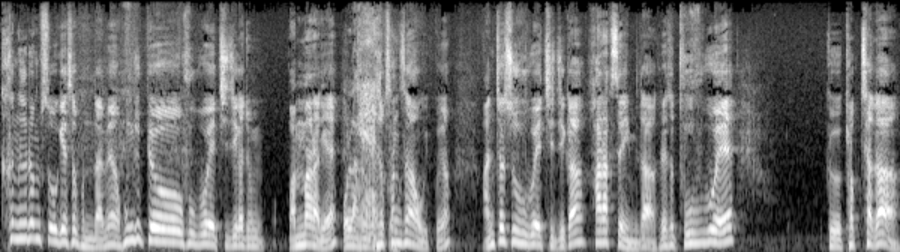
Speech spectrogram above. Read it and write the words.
큰 흐름 속에서 본다면 홍준표 후보의 지지가 좀 완만하게 올라가고 계속 있고. 상승하고 있고요. 안철수 후보의 지지가 하락세입니다. 그래서 두 후보의 그 격차가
